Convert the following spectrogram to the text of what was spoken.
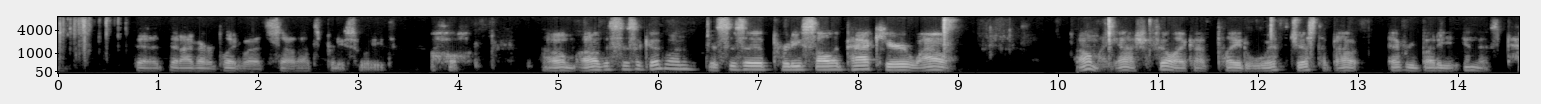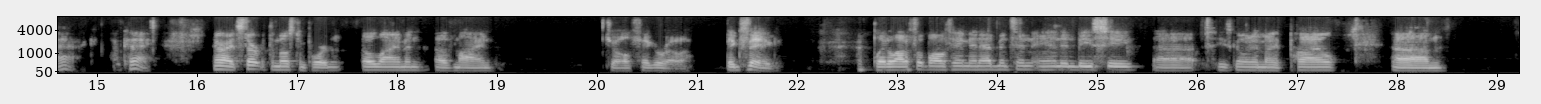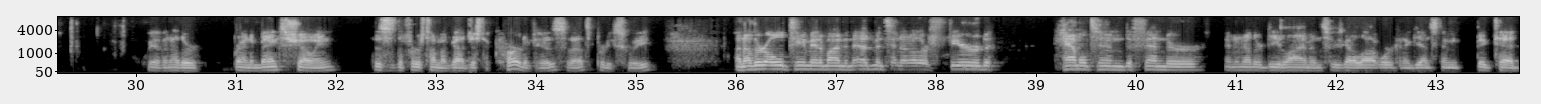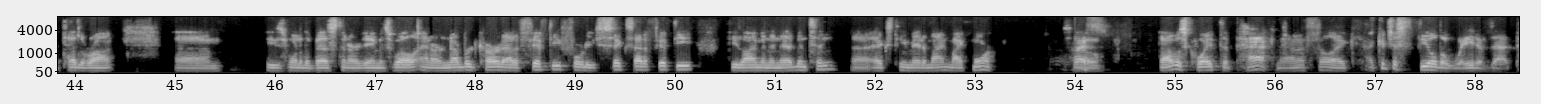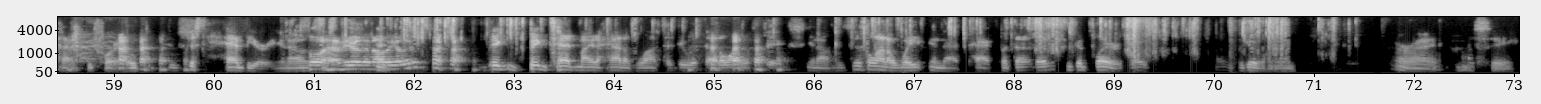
that, that I've ever played with. So that's pretty sweet. Oh, oh, oh, this is a good one. This is a pretty solid pack here. Wow. Oh my gosh, I feel like I've played with just about everybody in this pack. Okay. All right, start with the most important. O lineman of mine, Joel Figueroa. Big Fig. Played a lot of football with him in Edmonton and in BC. Uh, he's going in my pile. Um, we have another Brandon Banks showing. This is the first time I've got just a card of his, so that's pretty sweet. Another old teammate of mine in Edmonton, another feared Hamilton defender, and another D lineman. So he's got a lot working against him. Big Ted, Ted Laurent. Um, he's one of the best in our game as well. And our numbered card out of 50, 46 out of 50, D lineman in Edmonton, uh, ex teammate of mine, Mike Moore. So nice that was quite the pack, man. I feel like I could just feel the weight of that pack before I opened. it was just heavier, you know. A little heavier than all the others. big Big Ted might have had a lot to do with that, along with Biggs. You know, it's just a lot of weight in that pack. But that, that was some good players. That was a good one, man. All right, let's see.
